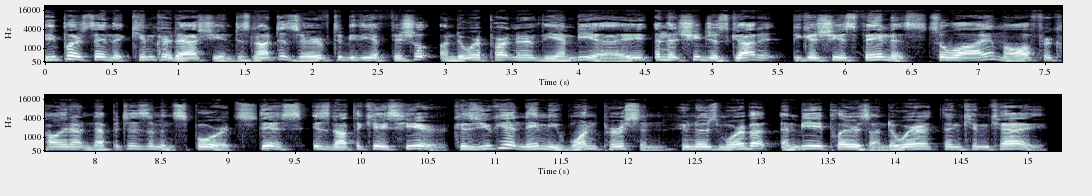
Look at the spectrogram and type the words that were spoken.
People are saying that Kim Kardashian does not deserve to be the official underwear partner of the NBA and that she just got it because she is famous. So while I am all for calling out nepotism in sports, this is not the case here because you can't name me one person who knows more about NBA players' underwear than Kim K.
